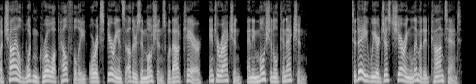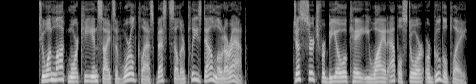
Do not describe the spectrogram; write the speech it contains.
a child wouldn't grow up healthfully or experience others' emotions without care, interaction, and emotional connection. Today we are just sharing limited content. To unlock more key insights of world class bestseller, please download our app. Just search for BOOKEY at Apple Store or Google Play.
